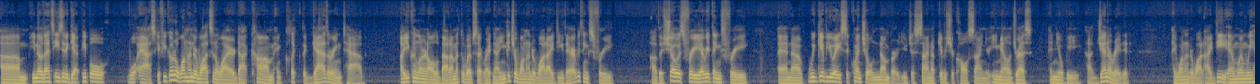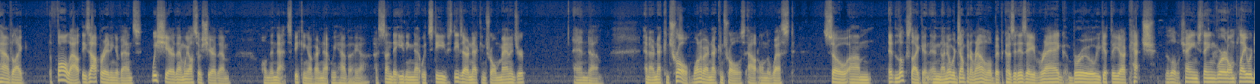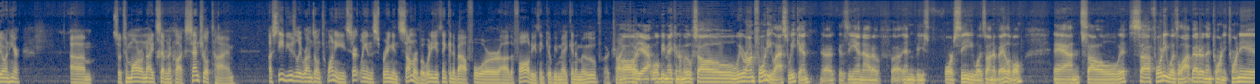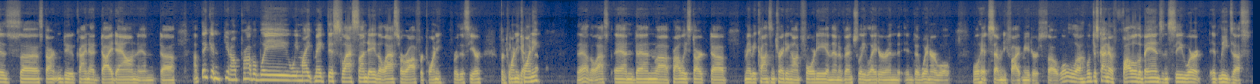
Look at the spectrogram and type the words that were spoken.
um, you know, that's easy to get. People will ask if you go to 100wattsandawire.com and click the gathering tab, uh, you can learn all about. it. I'm at the website right now. You can get your 100 watt ID there. Everything's free. Uh, the show is free. Everything's free. And uh, we give you a sequential number. You just sign up, give us your call sign, your email address, and you'll be uh, generated a 100 watt ID. And when we have like the fallout, these operating events, we share them. We also share them on the net. Speaking of our net, we have a, uh, a Sunday evening net with Steve. Steve's our net control manager, and um, and our net control, one of our net controls out on the west. So um, it looks like, and, and I know we're jumping around a little bit because it is a rag brew. You get the uh, catch, the little change thing, word on play we're doing here. Um, so tomorrow night, seven o'clock Central Time. Uh, Steve usually runs on 20, certainly in the spring and summer. But what are you thinking about for uh, the fall? Do you think you'll be making a move or trying? Oh to? yeah, we'll be making a move. So we were on 40 last weekend because Ian out of uh, NV4C was unavailable, and so it's uh, 40 was a lot better than 20. 20 is uh, starting to kind of die down, and uh, I'm thinking, you know, probably we might make this last Sunday the last hurrah for 20 for this year for I think we got 2020. Yeah, the last, and then uh, probably start uh, maybe concentrating on 40, and then eventually later in the, in the winter we'll we'll hit 75 meters. So we'll uh, we'll just kind of follow the bands and see where it, it leads us.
